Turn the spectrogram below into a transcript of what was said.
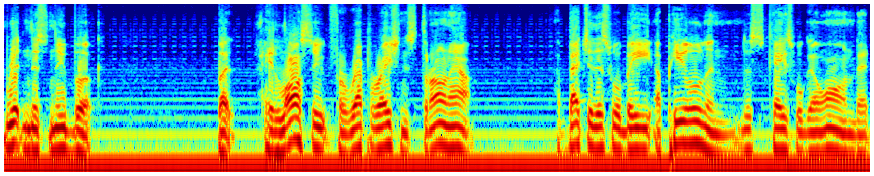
written this new book. A lawsuit for reparations thrown out. I bet you this will be appealed and this case will go on. But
